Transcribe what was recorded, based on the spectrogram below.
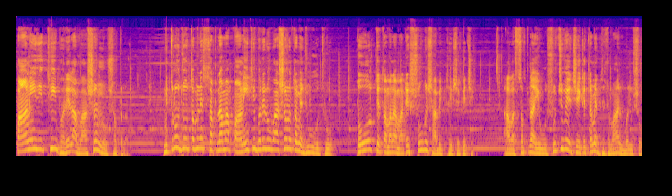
પાણીથી ભરેલા વાસણનું સપનું. મિત્રો, જો તમને સપનામાં પાણીથી ભરેલું વાસણ તમે જુઓ છો, તો તે તમારા માટે શુભ સાબિત થઈ શકે છે. આવા સપના એવું સૂચવે છે કે તમે ધનવાન બનશો.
